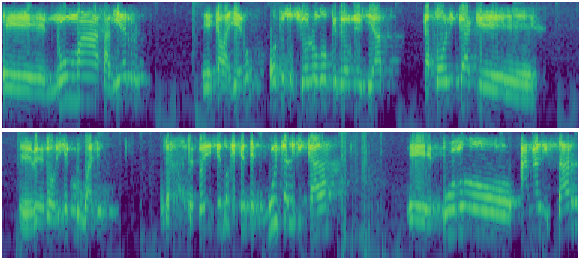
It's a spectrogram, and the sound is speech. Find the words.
eh, Numa Javier eh, Caballero, otro sociólogo que de la Universidad Católica que de, de, origen uruguayo. O sea, te estoy diciendo que gente muy calificada pudo analizar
